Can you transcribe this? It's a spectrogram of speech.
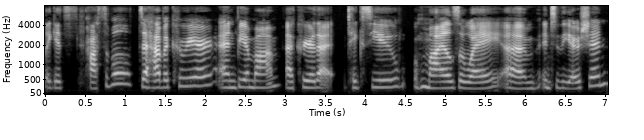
Like it's possible to have a career and be a mom, a career that takes you miles away um, into the ocean,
